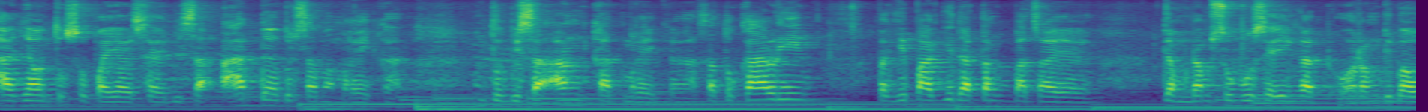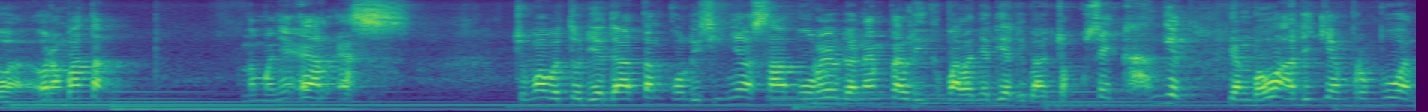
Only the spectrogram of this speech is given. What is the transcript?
Hanya untuk supaya saya bisa ada bersama mereka, untuk bisa angkat mereka. Satu kali pagi-pagi datang tempat saya, jam 6 subuh saya ingat orang dibawa orang Batak. Namanya RS cuma waktu dia datang kondisinya samurai udah nempel di kepalanya dia dibacok. Saya kaget yang bawa adik yang perempuan.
